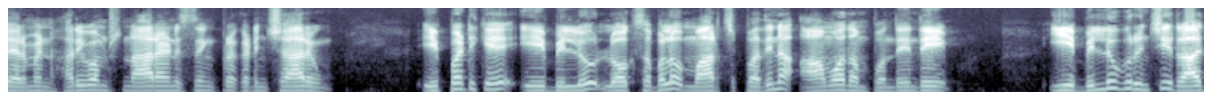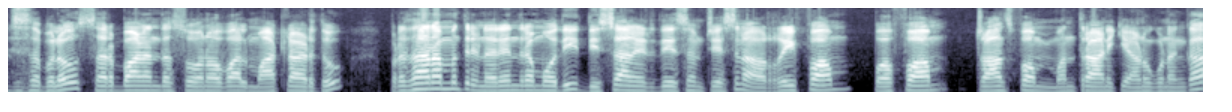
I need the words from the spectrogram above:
చైర్మన్ హరివంశ్ నారాయణ సింగ్ ప్రకటించారు. ఇప్పటికే ఈ బిల్లు లోక్సభలో మార్చి పదిన ఆమోదం పొందింది. ఈ బిల్లు గురించి రాజ్యసభలో సర్బానంద సోనోవాల్ మాట్లాడుతూ ప్రధానమంత్రి నరేంద్ర మోదీ దిశానిర్దేశం చేసిన రీఫార్మ్ పర్ఫార్మ్ ట్రాన్స్ఫార్మ్ మంత్రానికి అనుగుణంగా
